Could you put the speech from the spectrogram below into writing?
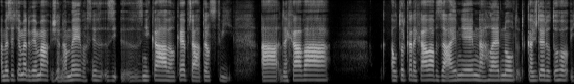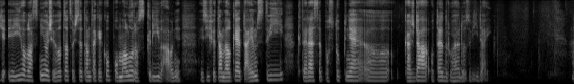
a mezi těmi dvěma ženami vlastně vzniká velké přátelství a nechává autorka nechává vzájemně jim nahlédnout každé do toho jejího vlastního života, což se tam tak jako pomalu rozkrývá. Oni, nejdřív je tam velké tajemství, které se postupně uh, každá o té druhé dozvídají. A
